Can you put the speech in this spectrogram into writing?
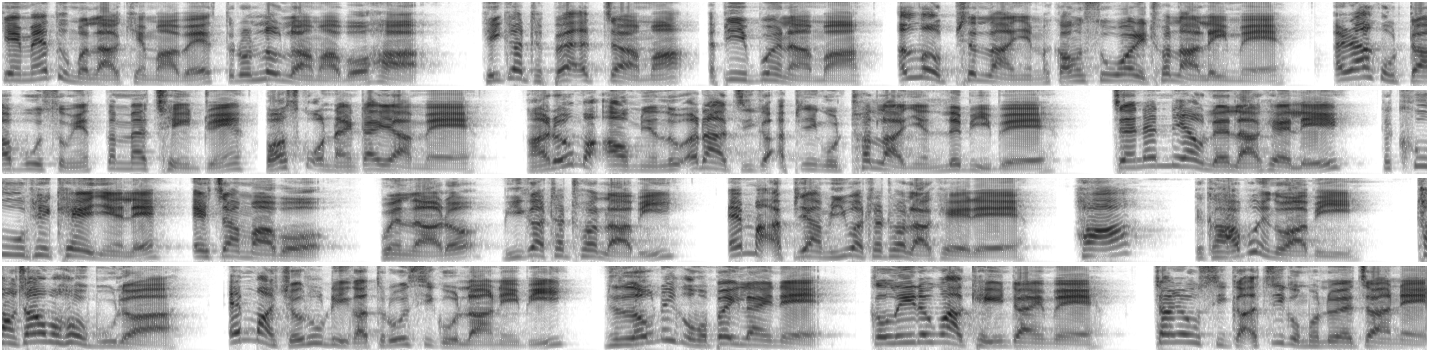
ကဲမဲသူမလာခင်မှာပဲသူတို့လှုပ်လာမှာပေါ့ဟာခိတ်ကတပတ်အကြမှာအပြည့်ပွင့်လာမှာအဲ့လိုဖြစ်လာရင်မကောင်းဆိုးဝါးတွေထွက်လာလိမ့်မယ်အဲ့ဒါကိုတားဖို့ဆိုရင်သတ်မှတ်ချိန်တွင် boss ကိုအနိုင်တိုက်ရမယ်ငါတို့မအောင်မြင်လို့အဲ့ဒါကြီးကအပြင်ကိုထွက်လာရင်လစ်ပြီပဲကျန်တဲ့နှစ်ယောက်လဲလာခဲ့လေတခုခုဖြစ်ခဲ့ရင်လဲအဲ့ကြမှာပေါ့ဝင်လာတော့မီးကထပ်ထွက်လာပြီးအဲ့မှာအပြမီးပါထွက်ထွက်လာခဲ့တယ်။ဟာ တကားပွင့်သွားပြီ။ထောင်ချောင်းမဟုတ်ဘူးလား။အဲ့မှာရုပ်ထုတွေကသူတို့စီကိုလာနေပြီ။နှလုံးတွေကိုမပိတ်လိုက်နဲ့။ကလေးတုံးကခိန်းတိုင်းပဲ။ကြောင်ရုပ်စီကအကြည့်ကိုမလွှဲကြနဲ့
